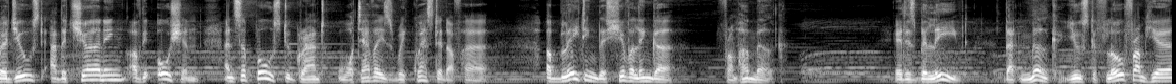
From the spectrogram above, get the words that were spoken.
produced at the churning of the ocean and supposed to grant whatever is requested of her ablating the Shivalinga from her milk. It is believed that milk used to flow from here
